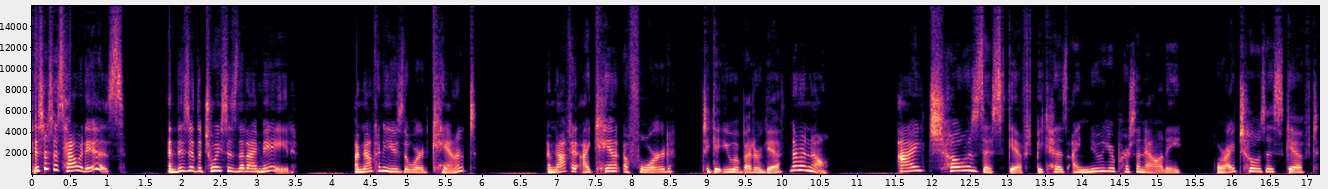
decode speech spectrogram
this is just how it is. And these are the choices that I made. I'm not going to use the word can't I'm not going to, I can't afford to get you a better gift. No, no, no. I chose this gift because I knew your personality, or I chose this gift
